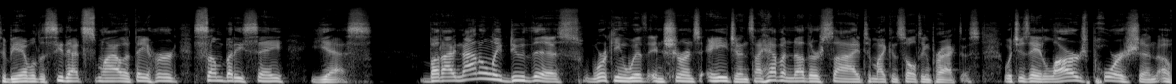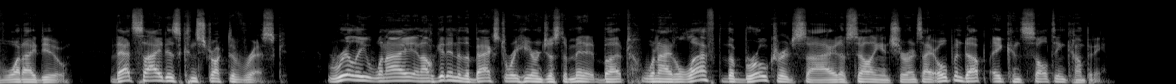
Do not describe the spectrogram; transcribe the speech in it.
to be able to see that smile that they heard somebody say yes. But I not only do this working with insurance agents, I have another side to my consulting practice, which is a large portion of what I do. That side is constructive risk. Really, when I, and I'll get into the backstory here in just a minute, but when I left the brokerage side of selling insurance, I opened up a consulting company.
